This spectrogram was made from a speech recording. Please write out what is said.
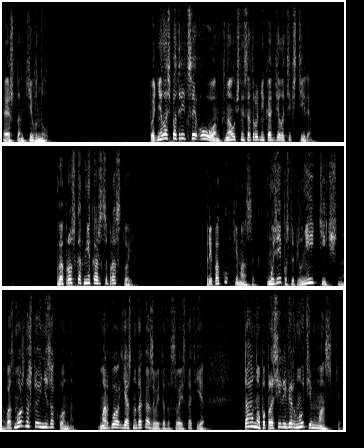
Эштон кивнул. Поднялась Патриция Уонг, научный сотрудник отдела текстиля. Вопрос, как мне кажется, простой. При покупке масок музей поступил неэтично, возможно, что и незаконно. Марго ясно доказывает это в своей статье. Тано попросили вернуть им маски.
